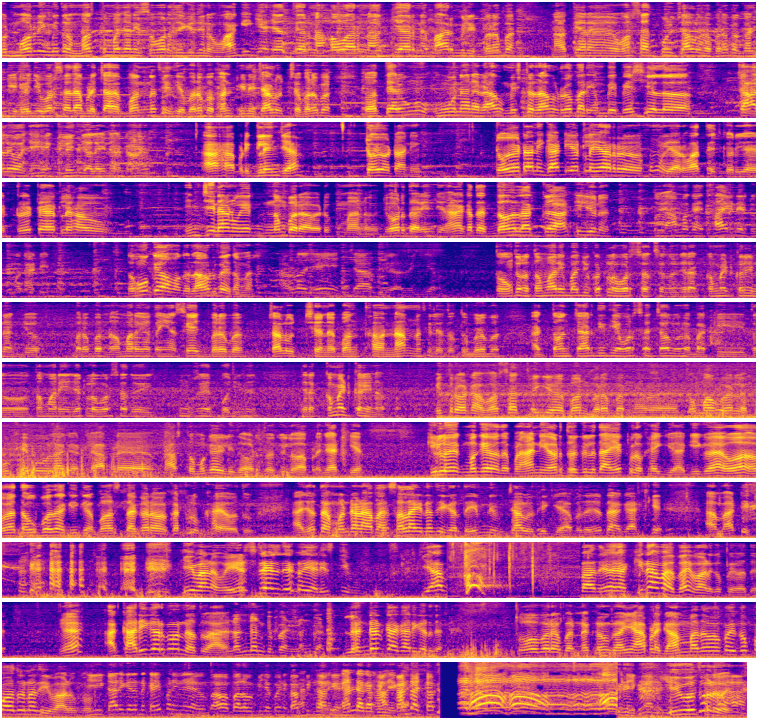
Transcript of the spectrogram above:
Good morning મિત્રો, મસ્ત મજાની સવાર થઈ ગઈ છે ને વાગી ગયા છે અત્યારના સવારના અગિયાર ને બાર મિનિટ, બરાબર? ને અત્યારે વરસાદ ફૂલ ચાલુ છે, બરાબર? કન્ટિન્યુ હજી વરસાદ આપણે બંધ નથી થયો, બરાબર? કન્ટિન્યુ ચાલુ જ છે, બરાબર? તો અત્યારે હું હું અને રાહુલ મિસ્ટર રાહુલ રબારી, અમે સ્પેશિયલ ચા લેવા જઈએ ગ્લેન્જા લઈને, ટાણે. આ હા આપણી ગ્લેન્જા ટોયોટાની ટોયોટાની ગાડી એટલે યાર, શું યાર, વાત જ કરીએ. ટોયોટા એટલે હાવ ઇન્જિન આનું એક નંબર આવે ટૂંકમાં જોરદાર ઇન્જિન આના કદાચ દસ લાખ આખી લ્યો ને તો આમાં કાંઈ થાય નહીં ટૂંકમાં ગાડી તો હું કેવા માંગુ રાહુલભાઈ તમે? આવડો જઈ ચા પીવા વિજ્ઞાન તો મિત્રો તમારી બાજુ કેટલો વરસાદ છે તો જરાક કમેન્ટ કરી નાખજો. બરાબર ને? અમારે અહીંયા તો અહીંયા સેજ બરાબર. ચાલુ જ છે ને બંધ થવા નામ નથી લેતો તો બરાબર. આજ ત્રણ ચાર દીથી આ વરસાદ ચાલુ છે બાકી તો તમારે અહીંયા જેટલો વરસાદ હોય શું છે પોઝિશન જરાક કમેન્ટ કરી નાખો. મિત્રો એટલે વરસાદ થઈ ગયો હોય બંધ બરાબર ને? હવે ચોમાસું એટલે ભૂખે બહુ લાગે એટલે આપણે નાસ્તો મગાવી લીધો અડધો કિલો આપણે ગાંઠિયા. કિલો એક મગાવ્યો હતો પણ આની અડધો કિલો તો આ એકલો ખાઈ ગયો. કી ગયો હવે તો ઊભો થા કી ગયા બસ તા કરો કેટલું ખાયો હતું આ જોતા મંડાણા આપણે સલાઈ નથી કરતા. એમની ચાલુ થઈ ગયા બધા જોતા ગાંઠીએ આ માટી. કી મારા હેરસ્ટાઈલ દેખો યાર ઇસકી ક્યા? બાત યાર કિના ભાઈ ભાઈ વાળ કપે હતો હે? આ કારીગર કોણ હતું આ? લંડન કે લંડન. લંડન કા કારીગર હતા તો બરાબર ન કહું કે અહીંયા આપણે ગામમાં તો કોઈ કપાવતું નથી વાળું ઈ કારીગરને કઈ પણ ને બાવા બાલા બીજા કોઈને કાપી નાખે. કાંડા કાપી કાંડા કાપી એવું થોડું હોય.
